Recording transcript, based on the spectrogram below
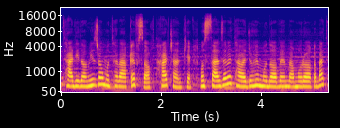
تردیدآمیز را متوقف ساخت هرچند که مستلزم توجه مداوم و مراقبت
